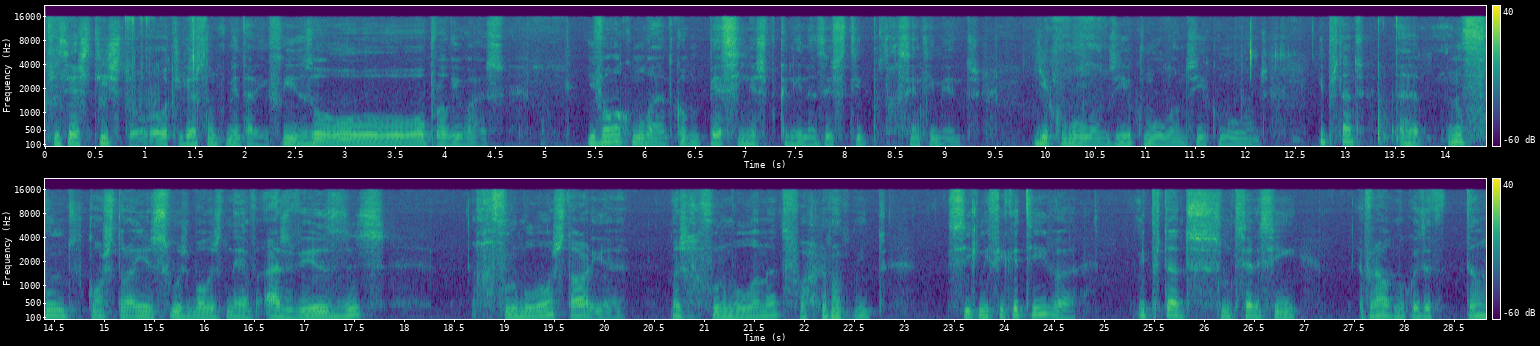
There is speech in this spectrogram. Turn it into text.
fizeste isto, ou tiveste um comentário infeliz, ou, ou, ou, ou por ali vais. E vão acumulando como pecinhas pequeninas este tipo de ressentimentos. E acumulam-nos, e acumulam-nos, e acumulam-nos. E, portanto, uh, no fundo, constroem as suas bolas de neve. Às vezes, reformulam a história, mas reformulam-na de forma muito significativa. E, portanto, se me disser assim, haverá alguma coisa tão,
